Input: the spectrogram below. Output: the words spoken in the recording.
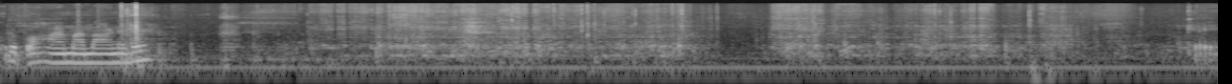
Put it behind my monitor. Okay.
